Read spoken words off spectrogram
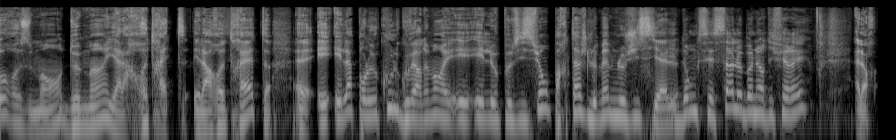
heureusement, demain, il y a la retraite. Et la retraite, euh, et, et là, pour le coup, le gouvernement et, et l'opposition partagent le même logiciel. Et donc, c'est ça le bonheur différé? Alors,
